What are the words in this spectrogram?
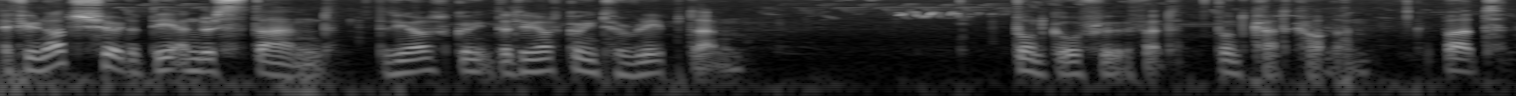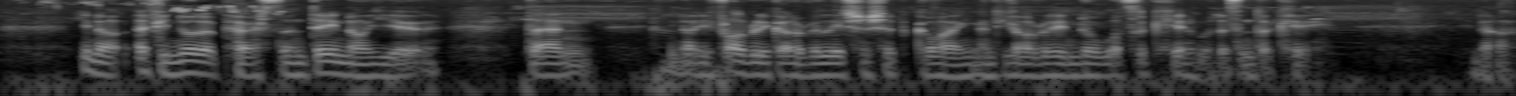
if you're not sure that they understand that you're not going, that you're not going to rape them, don't go through with it. Don't catcall them. But you know, if you know the person they know you, then you know you've already got a relationship going and you already know what's okay and what isn't okay. You know.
